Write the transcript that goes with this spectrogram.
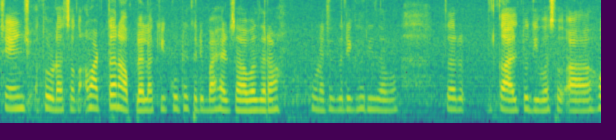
चेंज थोडंसं वाटतं ना आपल्याला की कुठेतरी बाहेर जावं जरा कोणाच्या तरी घरी जावं. तर काल तो दिवस हो- आ- हो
